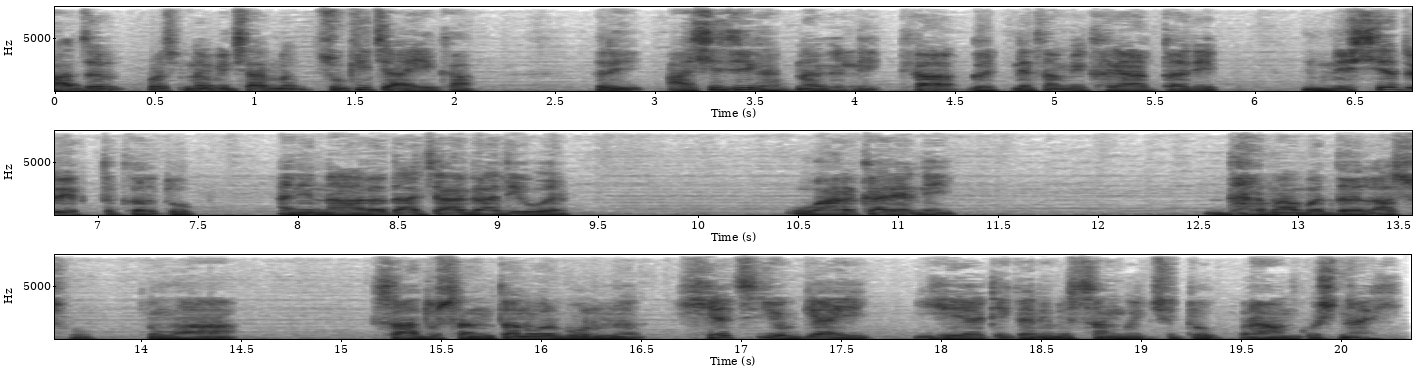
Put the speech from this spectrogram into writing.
हा जर प्रश्न विचारणं चुकीचे आहे का? तरी अशी जी घटना घडली त्या घटनेचा मी खऱ्या अर्थाने निषेध व्यक्त करतो आणि नारदाच्या गादीवर वारकऱ्याने धर्माबद्दल असो किंवा साधू संतांवर बोलणं हेच योग्य आहे हे या ठिकाणी मी सांगू इच्छितो. रामकृष्ण आहे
